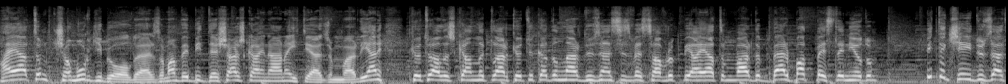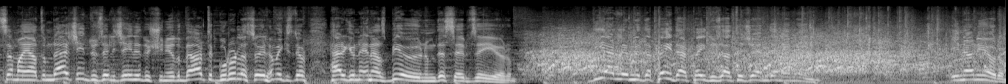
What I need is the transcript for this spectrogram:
hayatım çamur gibi oldu her zaman ve bir deşarj kaynağına ihtiyacım vardı. Yani kötü alışkanlıklar, kötü kadınlar, düzensiz ve savruk bir hayatım vardı. Berbat besleniyordum. Bir tek şeyi düzeltsem hayatımda her şey düzeleceğini düşünüyordum. Ve artık gururla söylemek istiyorum. Her gün en az bir öğünümde sebze yiyorum. Diğerlerini de peyderpey düzelteceğimden eminim. İnanıyorum.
